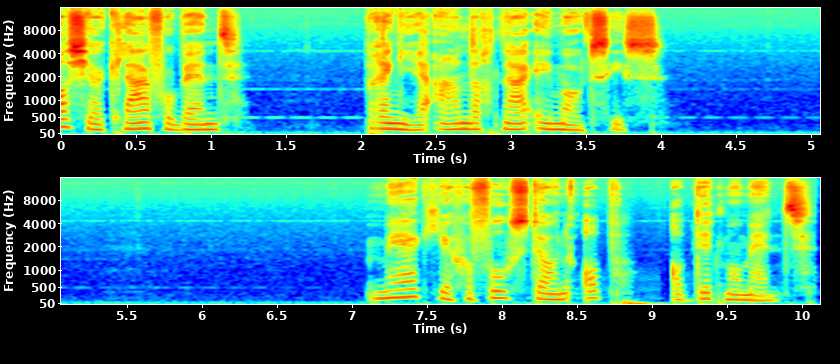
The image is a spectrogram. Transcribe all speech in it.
Als je er klaar voor bent, breng je je aandacht naar emoties. Merk je gevoelstoon op op dit moment.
